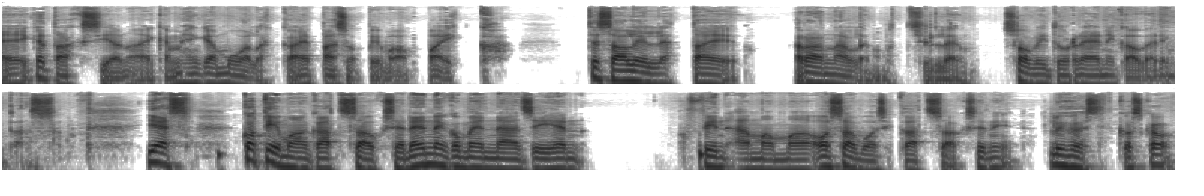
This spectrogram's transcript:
eikä taksiona eikä mihinkään muuallekaan epäsopivaan paikkaan. Te salille tai rannalle, mutta sille sovitun reenikaverin kanssa. Jes, kotimaan katsaukseen ennen kuin mennään siihen Fin MMA osavuosikatsaukseen, niin lyhyesti, koska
